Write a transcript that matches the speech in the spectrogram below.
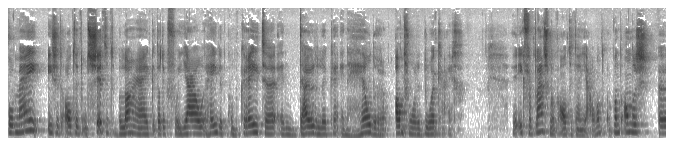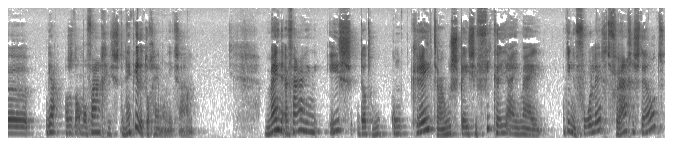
Voor mij is het altijd ontzettend belangrijk dat ik voor jou hele concrete en duidelijke en heldere antwoorden doorkrijg. Ik verplaats me ook altijd aan jou, want, want anders, uh, ja, als het allemaal vaag is, dan heb je er toch helemaal niks aan. Mijn ervaring is dat hoe concreter, hoe specifieker jij mij dingen voorlegt, vragen stelt,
